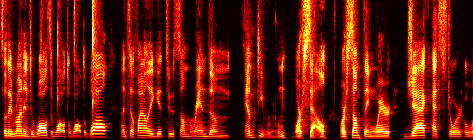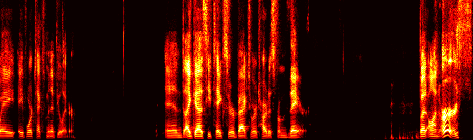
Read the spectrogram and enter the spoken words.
So they run into wall to wall to wall to wall until finally they get to some random empty room or cell or something where jack has stored away a vortex manipulator and i guess he takes her back to her tardis from there but on earth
